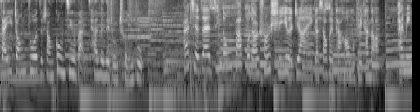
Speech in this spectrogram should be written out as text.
在一张桌子上共进晚餐的那种程度。而且在京东发布的双十一的这样一个消费排行，我们可以看到，排名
